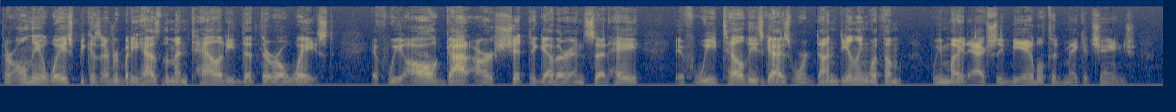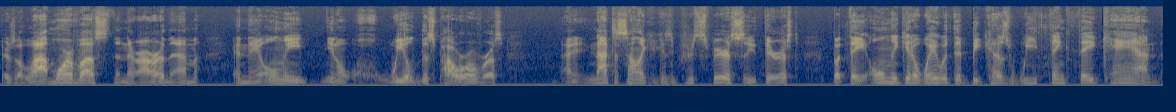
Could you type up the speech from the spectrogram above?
They're only a waste because everybody has the mentality that they're a waste. If we all got our shit together and said, hey, if we tell these guys we're done dealing with them, we might actually be able to make a change. There's a lot more of us than there are of them, and they only, you know, wield this power over us. I, not to sound like a conspiracy theorist, but they only get away with it because we think they can.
